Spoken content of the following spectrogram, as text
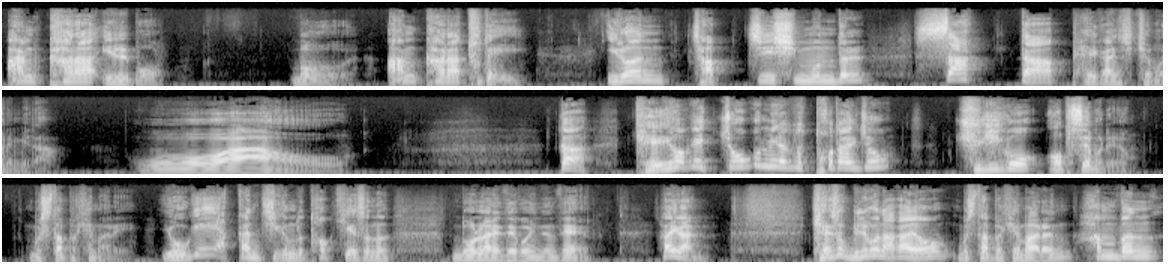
앙카라 일보, 뭐 앙카라 투데이 이런 잡지 신문들 싹 다 폐간시켜 버립니다. 와우. 그러니까 개혁에 조금이라도 토달죠? 죽이고 없애버려요. 무스타파 케말이. 요게 약간 지금도 터키에서는 논란이 되고 있는데 하여간 계속 밀고 나가요. 무스타파 케말은 한 번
